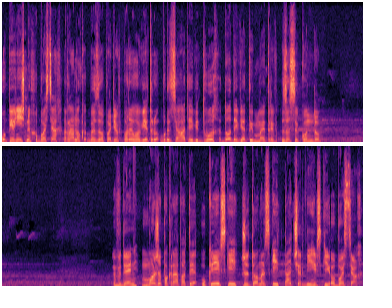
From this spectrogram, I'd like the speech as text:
У північних областях ранок без опадів. Пориви вітру будуть сягати від 2 до 9 метрів за секунду. Вдень може покрапати у Київській, Житомирській та Чернігівській областях.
